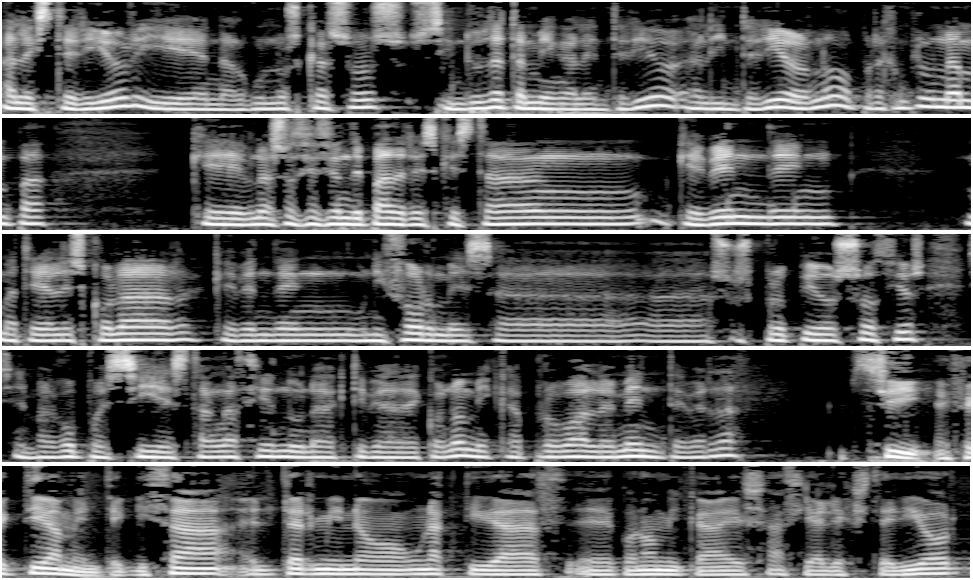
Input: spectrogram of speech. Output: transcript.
Al exterior y en algunos casos, sin duda, también al interior, al interior, ¿no? Por ejemplo, un AMPA, que una asociación de padres que están, que venden material escolar, que venden uniformes a, sus propios socios, sin embargo, pues sí están haciendo una actividad económica, probablemente, ¿verdad? Sí, efectivamente. Quizá el término una actividad eh, económica es hacia el exterior.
